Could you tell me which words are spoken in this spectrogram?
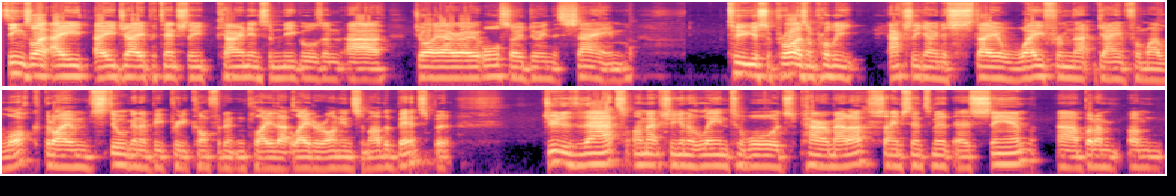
things like AJ potentially carrying in some niggles and uh, Jai Arrow also doing the same. To your surprise, I'm probably actually going to stay away from that game for my lock, but I am still going to be pretty confident and play that later on in some other bets. But due to that, I'm actually going to lean towards Parramatta. Same sentiment as Sam, uh, but I'm I'm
